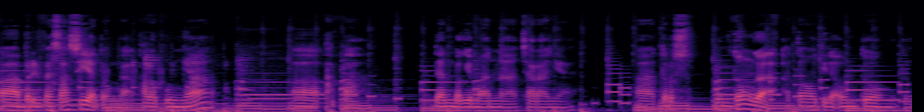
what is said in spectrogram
uh, berinvestasi atau enggak? Kalau punya uh, apa? Dan bagaimana caranya? Uh, terus untung enggak atau tidak untung gitu?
